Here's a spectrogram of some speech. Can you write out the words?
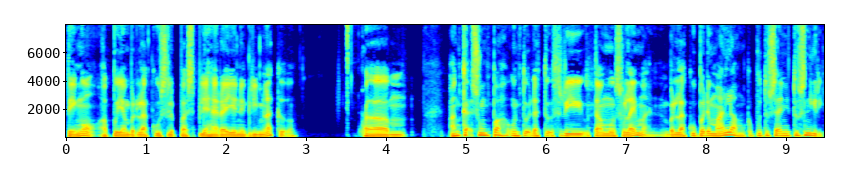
tengok apa yang berlaku selepas pilihan raya negeri Melaka, um, angkat sumpah untuk Datuk Seri Utama Sulaiman berlaku pada malam keputusan itu sendiri.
